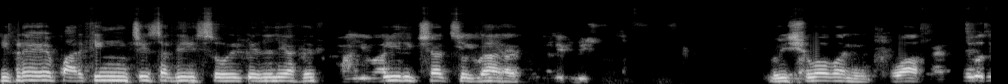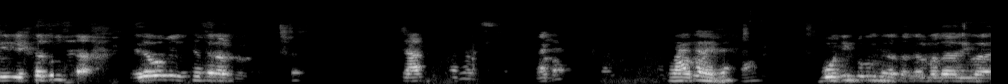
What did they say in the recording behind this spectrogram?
इकडे पार्किंगची सगळी सोय केलेली आहे ई रिक्षा सुद्धा आहेत. विश्ववन वा. बोटिंग करून घेत होतं नर्मदा रिव्हर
